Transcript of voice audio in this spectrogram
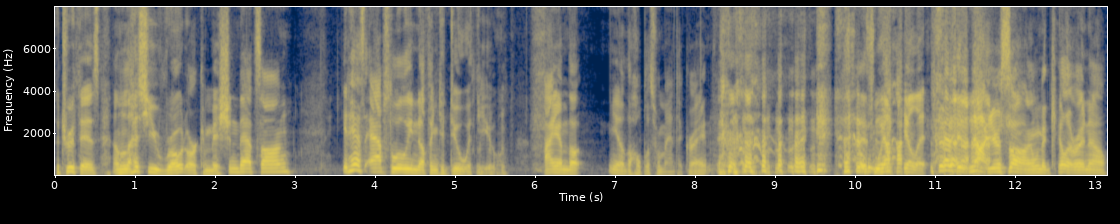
the truth is, unless you wrote or commissioned that song, it has absolutely nothing to do with you. I am the you know, the hopeless romantic, right? that is Way not kill it. that is not your song. I'm going to kill it right now.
